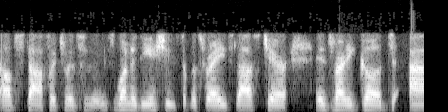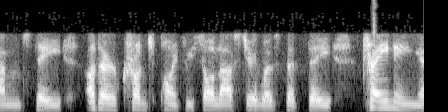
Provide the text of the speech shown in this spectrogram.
of staff, which was one of the issues that was raised last year, is very good. And the other crunch point we saw last year was that the training,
